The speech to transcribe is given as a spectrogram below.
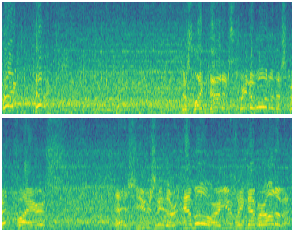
Craig Duininck. Just like that, it's 3 to 1 in the Spitfires. As usually their MO are usually never out of it.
